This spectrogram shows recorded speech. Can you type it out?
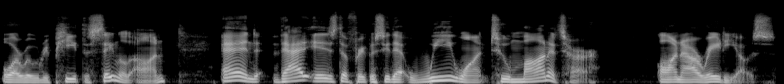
or would repeat the signal on. And that is the frequency that we want to monitor on our radios.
